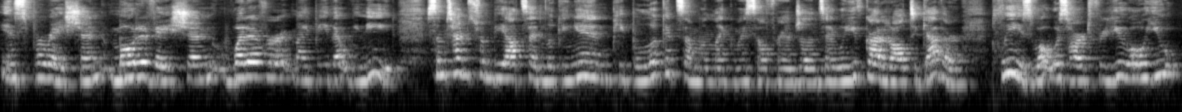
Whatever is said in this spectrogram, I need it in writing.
inspiration, motivation, whatever it might be that we need. Sometimes from the outside looking in, people look at someone like myself or Angela and say, Well, you've got it all together. Please, what was hard for you? Oh, you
